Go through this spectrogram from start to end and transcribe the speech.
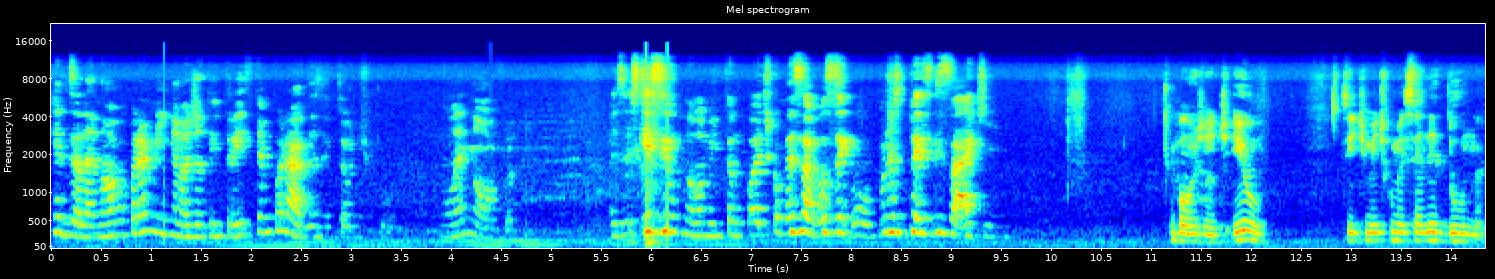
Quer dizer, ela é nova pra mim. Ela já tem três temporadas, então, tipo, não é nova. Mas eu esqueci o nome, então pode começar você que eu vou pesquisar aqui. Bom, gente, eu recentemente comecei a ler Duna.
